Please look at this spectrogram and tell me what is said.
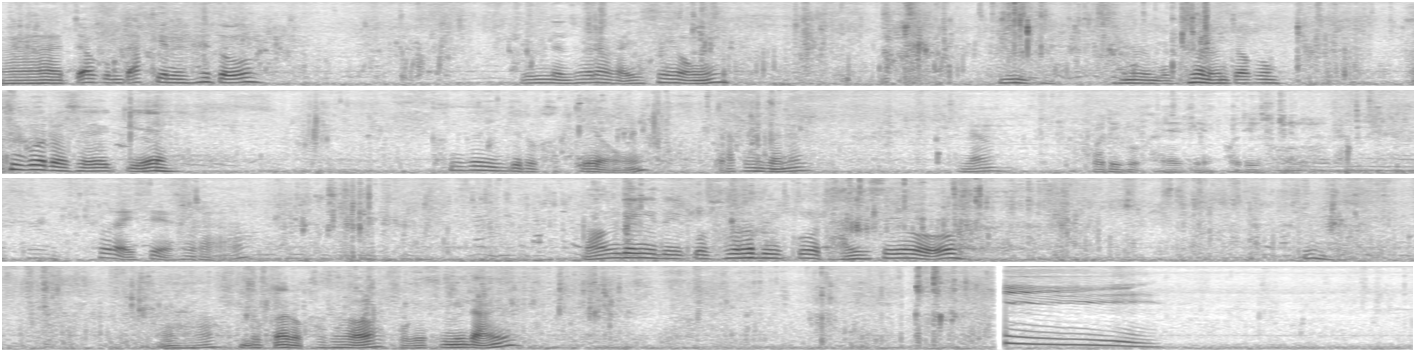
아 조금 작기는 해도 있는 소라가 있어요. 음, 오늘 목표는 조금 큰 거라서였기에 큰 거 위주로 갈게요. 작은 거는 그냥 버리고 가야지. 버리고. 소라 있어요. 소라. 망댕이도 있고 소라도 있고 다 있어요. 음. 아, 물가로 가서 보겠습니다.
